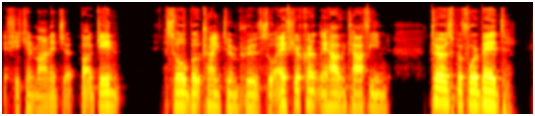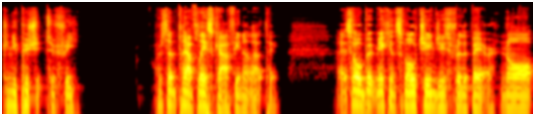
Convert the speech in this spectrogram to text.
if you can manage it. But again, it's all about trying to improve. So if you're currently having caffeine two hours before bed, can you push it to three? Or simply have less caffeine at that time? It's all about making small changes for the better, not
